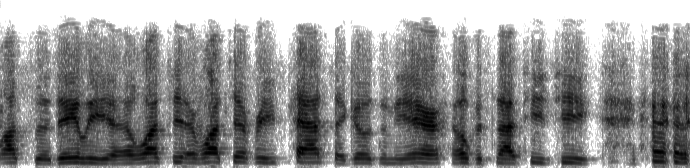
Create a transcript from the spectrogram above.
watch the daily uh, watch it, watch every pass that goes in the air. I hope it's not TG.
